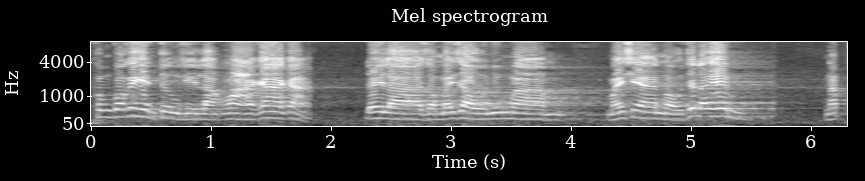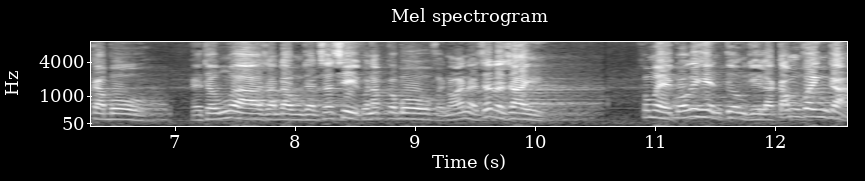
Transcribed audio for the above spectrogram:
Không có cái hiện tượng gì là hòa ga cả. Đây là dòng máy dầu nhưng mà máy xe nổ rất là êm. Nắp cabo, hệ thống à, dàn đồng, dàn chassis của nắp cabo phải nói là rất là dày. Không hề có cái hiện tượng gì là cong vênh cả.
